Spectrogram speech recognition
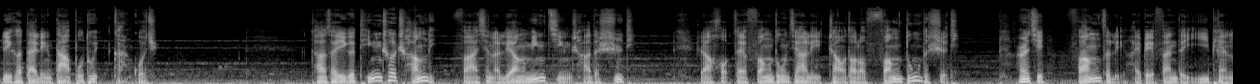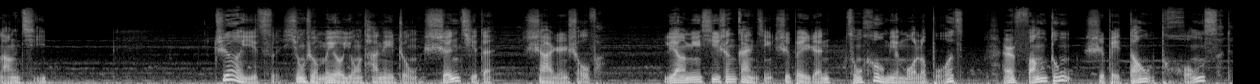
立刻带领大部队赶过去。他在一个停车场里发现了两名警察的尸体，然后在房东家里找到了房东的尸体，而且房子里还被翻得一片狼藉。这一次，凶手没有用他那种神奇的杀人手法，两名牺牲干警是被人从后面抹了脖子。而房东是被刀捅死的，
